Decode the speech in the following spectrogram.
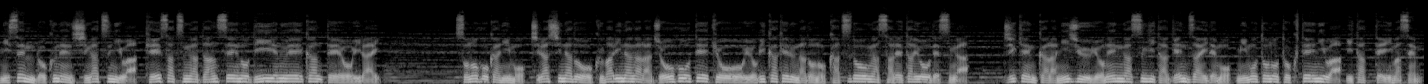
2006年4月には警察が男性の DNA 鑑定を依頼。その他にもチラシなどを配りながら情報提供を呼びかけるなどの活動がされたようですが、事件から24年が過ぎた現在でも身元の特定には至っていません。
